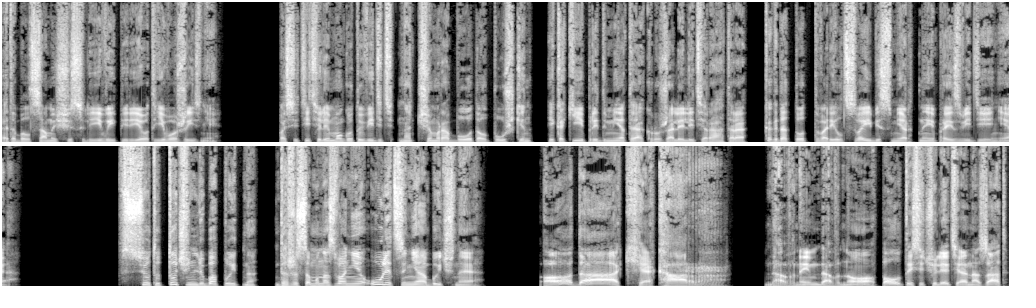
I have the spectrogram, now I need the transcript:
Это был самый счастливый период его жизни. Посетители могут увидеть, над чем работал Пушкин и какие предметы окружали литератора, когда тот творил свои бессмертные произведения. «Все тут очень любопытно, даже само название улицы необычное». «О да, Кекар!» Давным-давно, полтысячелетия назад,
